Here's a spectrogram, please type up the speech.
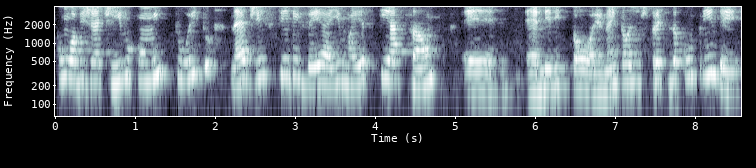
com o objetivo, com o intuito né, de se viver aí uma expiação é, é, meritória. Né? Então, a gente precisa compreender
